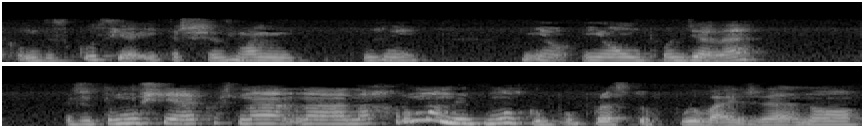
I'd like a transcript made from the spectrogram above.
taką dyskusję i też się z Wami później ją podzielę, że to musi jakoś na, na, na hormony w mózgu po prostu wpływać, że no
